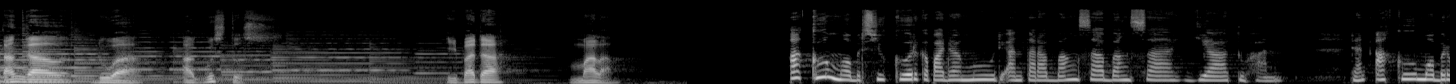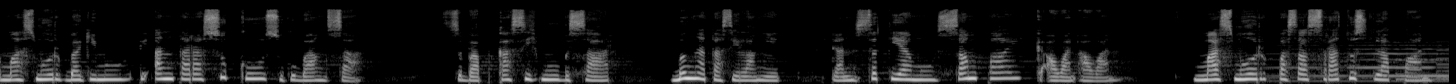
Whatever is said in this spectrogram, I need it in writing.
Tanggal 2 Agustus Ibadah Malam Aku mau bersyukur kepadamu di antara bangsa-bangsa, ya Tuhan. Dan aku mau bermasmur bagimu di antara suku-suku bangsa. Sebab kasihmu besar, mengatasi langit, dan setiamu sampai ke awan-awan. Mazmur pasal 108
